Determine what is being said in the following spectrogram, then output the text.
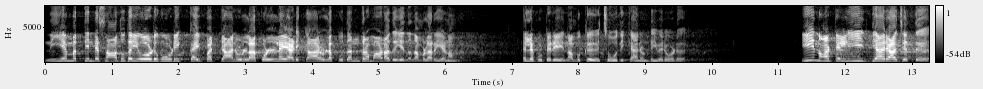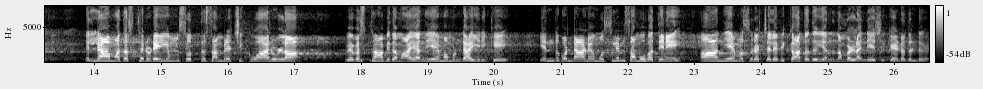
നിയമത്തിന്റെ സാധുതയോടുകൂടി കൈപ്പറ്റാനുള്ള കൊള്ളയടിക്കാനുള്ള കുതന്ത്രമാണത് എന്ന് നമ്മൾ അറിയണം അല്ല കൂട്ടരെ നമുക്ക് ചോദിക്കാനുണ്ട് ഇവരോട്. ഈ നാട്ടിൽ ഈ ഇന്ത്യ രാജ്യത്ത് എല്ലാ മതസ്ഥരുടെയും സ്വത്ത് സംരക്ഷിക്കുവാനുള്ള വ്യവസ്ഥാപിതമായ നിയമമുണ്ടായിരിക്കെ. എന്തുകൊണ്ടാണ് മുസ്ലിം സമൂഹത്തിന് ആ നിയമസുരക്ഷ ലഭിക്കാത്തത് എന്ന് നമ്മൾ അന്വേഷിക്കേണ്ടതുണ്ട്.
